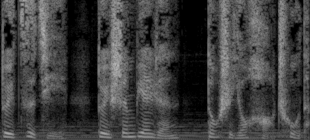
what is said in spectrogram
对自己、对身边人都是有好处的。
